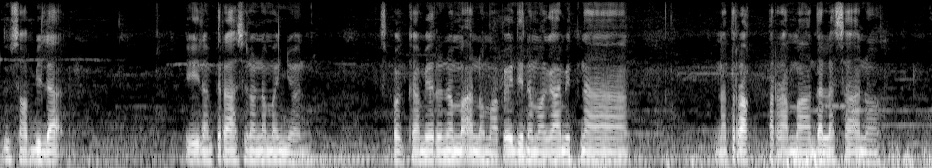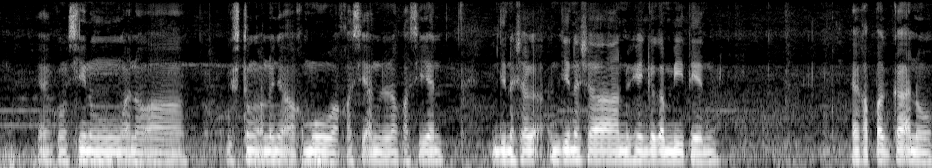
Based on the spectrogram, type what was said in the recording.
doon sa kabila. Ilang piraso lang naman yon. Tapos pagka meron na ano, ma, pwede na magamit na na truck para madala sa ano. Yan kung sinong ano ah, gustong ano niya ah, kumuha kasi ano lang kasi yan hindi na siya hindi na siya ano yan gagamitin. Kaya kapag ka, ano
